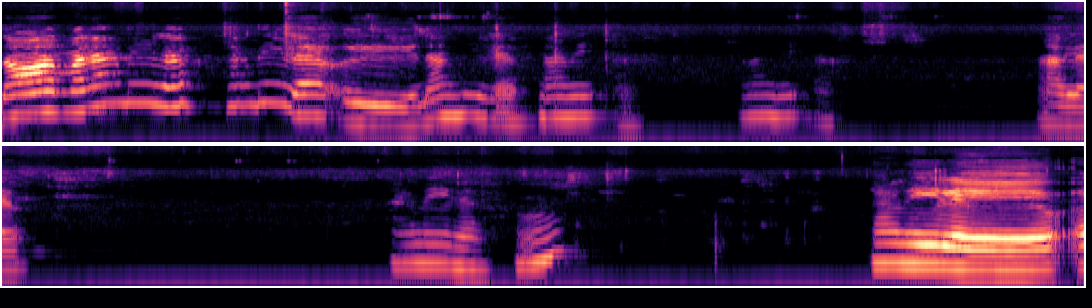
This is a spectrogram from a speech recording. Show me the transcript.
นอนมานั่งนี่เลยนั่งนี่แล้วเออนั่งนี่แล้วนั่งนี่อะนั่งนี่อะอะแล้วนั่งนี่แล้วหืมนั่งนี่แล้วเอ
